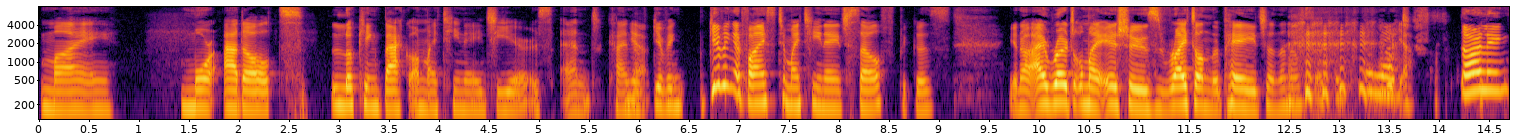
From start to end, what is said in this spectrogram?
my more adult looking back on my teenage years and kind yeah. of giving giving advice to my teenage self because you know, I wrote all my issues right on the page, and then I was like, oh yeah. darling,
